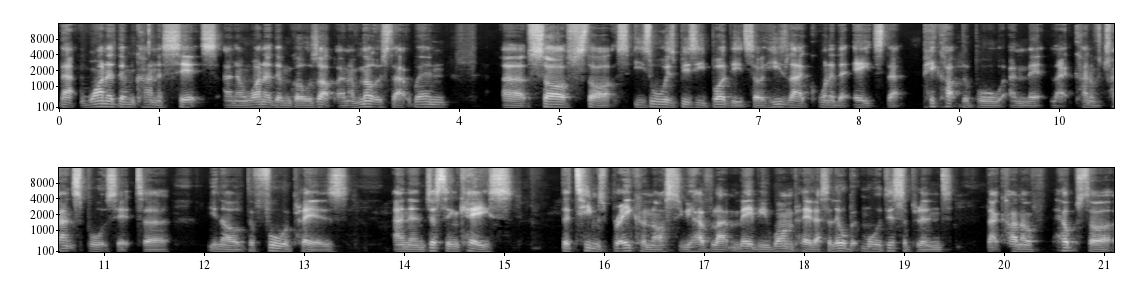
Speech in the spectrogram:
that one of them kind of sits and then one of them goes up. And I've noticed that when uh, starts, he's always busy bodied. So he's like one of the eights that pick up the ball and they like kind of transports it to you know, the forward players. And then just in case the teams break on us, you have like maybe one player that's a little bit more disciplined that kind of helps to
